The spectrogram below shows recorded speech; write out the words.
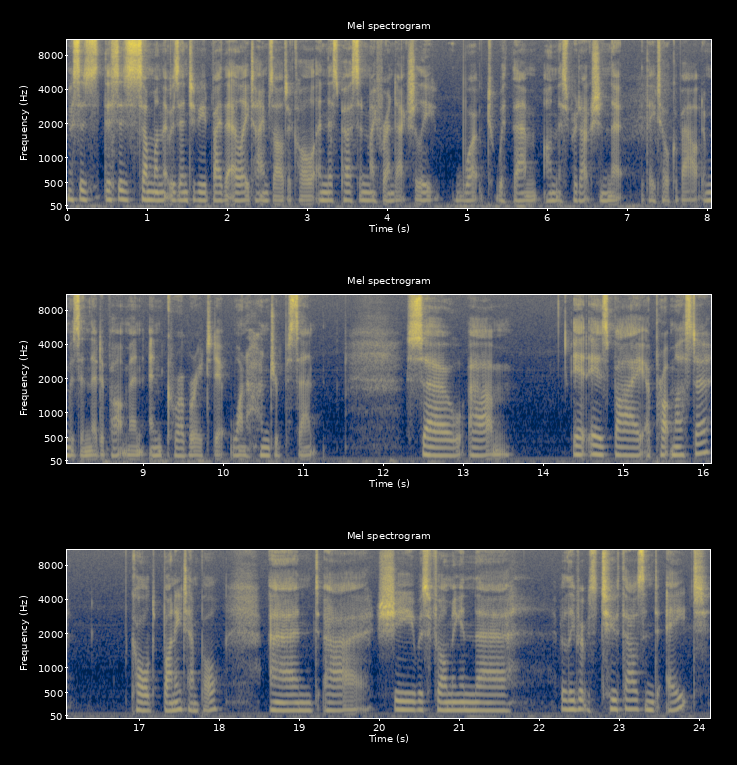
this is this is someone that was interviewed by the LA Times article, and this person, my friend, actually worked with them on this production that they talk about, and was in their department and corroborated it one hundred percent. So um, it is by a prop master called Bonnie Temple, and uh, she was filming in there. I believe it was 2008.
